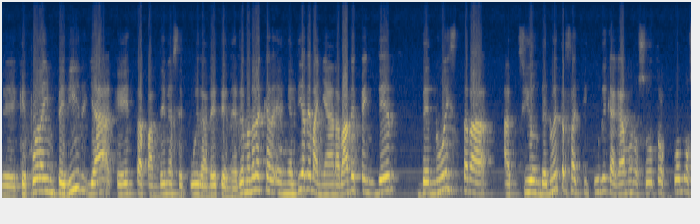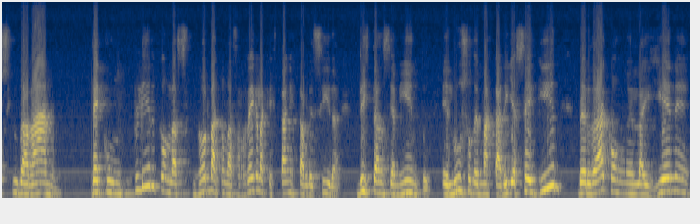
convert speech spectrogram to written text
eh, que pueda impedir ya que esta pandemia se pueda detener. De manera que en el día de mañana va a depender de nuestra acción, de nuestras actitudes que hagamos nosotros como ciudadanos, de cumplir con las normas, con las reglas que están establecidas, distanciamiento, el uso de mascarillas, seguir, ¿verdad?, con la higiene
